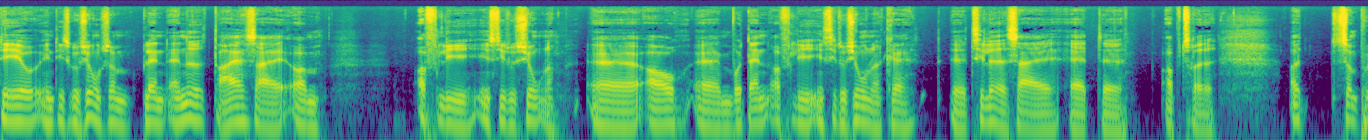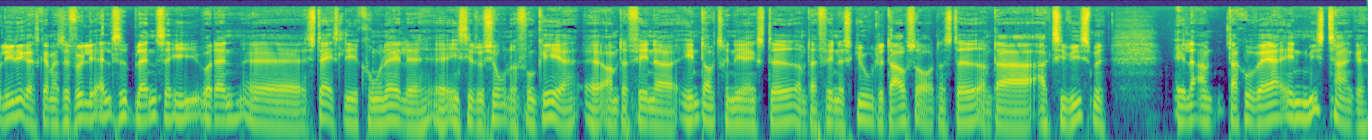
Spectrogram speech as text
det er jo en diskussion, som blandt andet drejer sig om offentlige institutioner, øh, og øh, hvordan offentlige institutioner kan øh, tillade sig at øh, optræde. Og som politiker skal man selvfølgelig altid blande sig i, hvordan øh, statslige kommunale øh, institutioner fungerer, øh, om der finder indoktrinering sted, om der finder skjulte dagsordner sted, om der er aktivisme, eller om der kunne være en mistanke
